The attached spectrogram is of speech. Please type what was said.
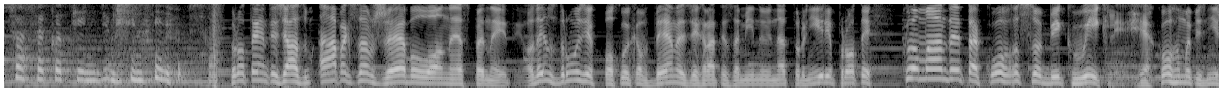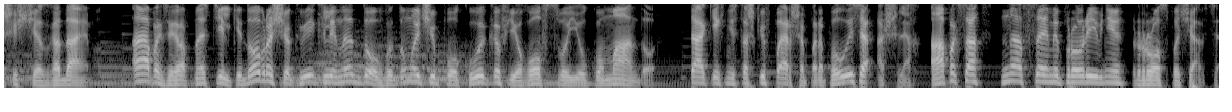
151 1900. Проте ентузіазм Апекса вже було не спинити. Один з друзів покликав Дена зіграти заміною на турнірі проти команди такого собі Квіклі, якого ми пізніше ще згадаємо. Апекс зіграв настільки добре, що Квіклі, недовго думаючи, покликав його в свою команду. Так їхні стежки вперше переплилися, а шлях Апекса на семі про рівні розпочався.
